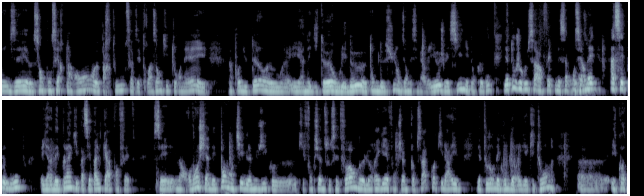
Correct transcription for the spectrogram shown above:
il faisait 100 concerts par an, partout. Ça faisait trois ans qu'il tournait. Et un producteur et un éditeur ou les deux tombent dessus en disant mais c'est merveilleux, je les signe. Et donc le groupe, il y a toujours eu ça en fait, mais ça concernait assez peu de groupes. Et il y en avait plein qui passaient pas le cap en fait. Mais en revanche, il y a des pans entiers de la musique euh, qui fonctionnent sous cette forme. Le reggae fonctionne comme ça. Quoi qu'il arrive, il y a toujours des groupes de reggae qui tournent. Euh, et quoi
